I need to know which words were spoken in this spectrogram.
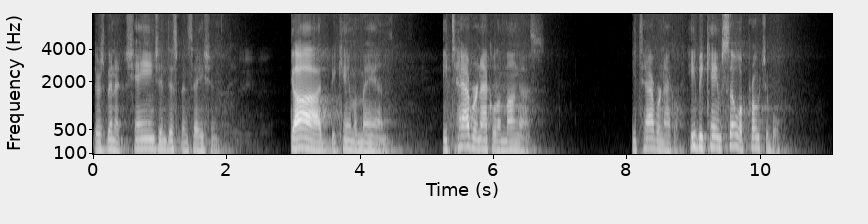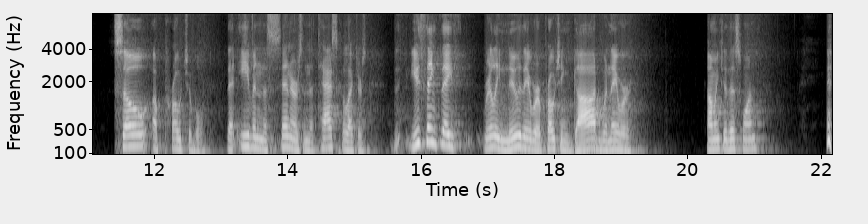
there's been a change in dispensation. God became a man. He tabernacled among us. He tabernacled. He became so approachable, so approachable that even the sinners and the tax collectors, you think they really knew they were approaching God when they were coming to this one? but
